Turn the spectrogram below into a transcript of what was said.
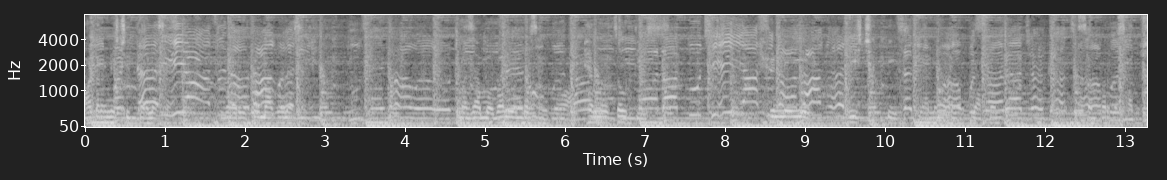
ऑर्डर निश्चित करण्यासाठी किंवा रोपं मागवण्यासाठी माझा मोबाईल नंबर सांगतो अठ्ठ्याण्णव चौतीस शून्य एक वीस छत्तीस या नंबरवरती आपण संपर्क साधू शकतो.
